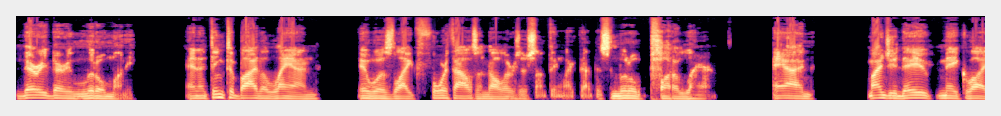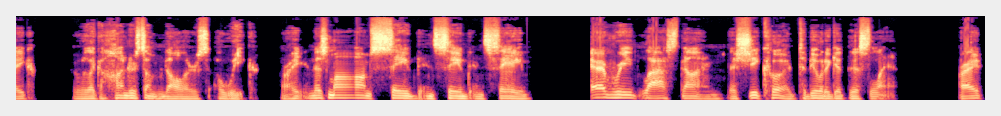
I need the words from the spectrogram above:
very very little money. And I think to buy the land, it was like $4,000 or something like that, this little plot of land. And mind you, they make like, it was like a hundred something dollars a week. Right. And this mom saved and saved and saved every last dime that she could to be able to get this land. Right.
